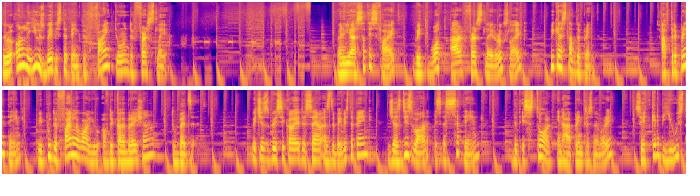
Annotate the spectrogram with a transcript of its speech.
we will only use baby stepping to fine tune the first layer. When we are satisfied with what our first layer looks like, we can stop the print. After printing, we put the final value of the calibration to bed Z, which is basically the same as the baby stepping, just this one is a setting that is stored in our printer's memory, so it can be used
